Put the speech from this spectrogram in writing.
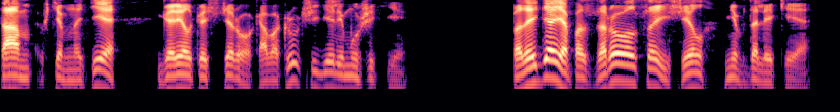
Там, в темноте, горел костерок, а вокруг сидели мужики. Подойдя, я поздоровался и сел невдалеке.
